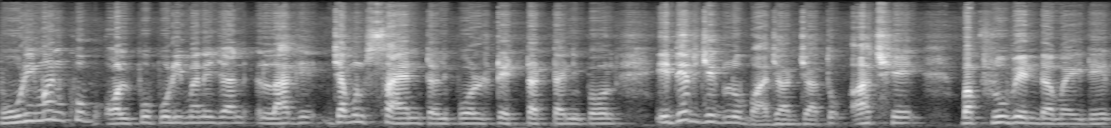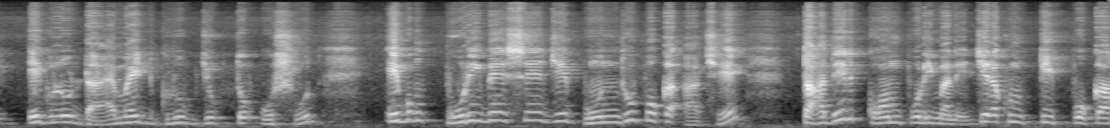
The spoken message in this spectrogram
পরিমাণ খুব অল্প পরিমাণে লাগে। যেমন সায়ান্টালিপল টেট্টাটানিপল এদের যেগুলো বাজারজাত আছে বা ফ্লুবেন্ডামাইডের এগুলো ডায়ামাইড গ্রুপযুক্ত ওষুধ এবং পরিবেশে যে বন্ধু পোকা আছে, তাদের কম পরিমাণে, যেরকম টিপ পোকা,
